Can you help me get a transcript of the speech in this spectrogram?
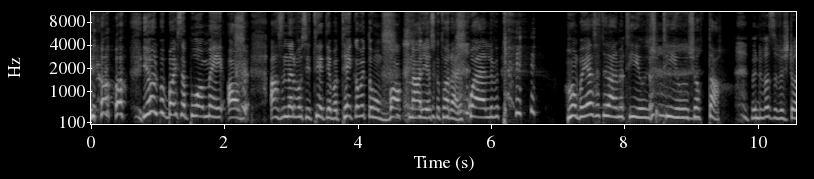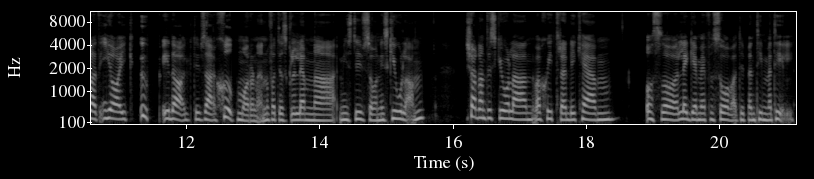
jag, jag höll på att bajsa på mig av alltså, nervositet. Jag bara tänk om inte hon vaknar, jag ska ta det här själv. Hon bara jag satte larmet 10.28. Men du måste förstå att jag gick upp idag typ så här sju på morgonen för att jag skulle lämna min styvson i skolan. Körde han till skolan, var skiträdd, gick hem och så lägger jag mig för att sova typ en timme till.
